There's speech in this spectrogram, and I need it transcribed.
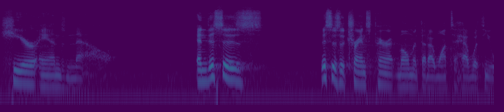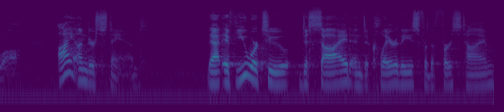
here and now. And this is this is a transparent moment that I want to have with you all. I understand that if you were to decide and declare these for the first time,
